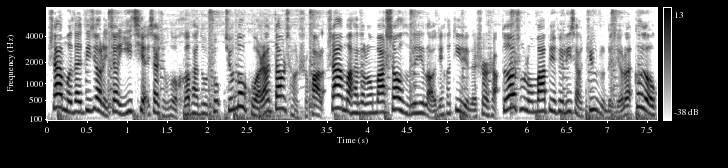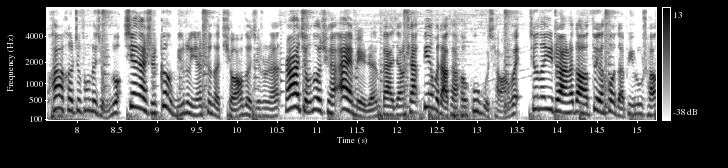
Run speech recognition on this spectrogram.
山姆在地窖里将一切向囧诺和盘托出，囧诺果然当场石化了。山姆还在龙妈烧死自己老爹和弟弟的事上，得出龙妈并非理想君主的结论。更有宽和之风的囧诺，现在是更名正言顺的铁王座继承人。然而囧诺却爱美人不爱江山，并不打算和姑姑抢王位。镜头一转，来到最后的碧炉城，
